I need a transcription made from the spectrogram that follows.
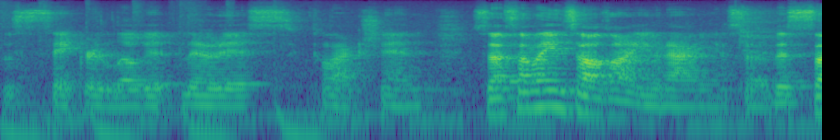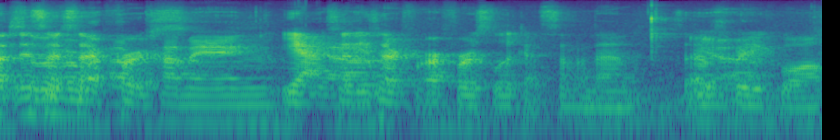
the Sacred Lotus collection. So some of these dolls aren't even out yet. So this this is our first. upcoming. Yeah, so these are our first look at some of them. So that was Yeah. pretty cool.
